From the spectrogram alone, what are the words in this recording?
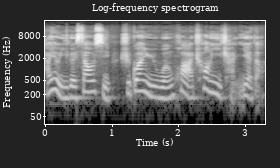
还有一个消息是关于文化创意产业的，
